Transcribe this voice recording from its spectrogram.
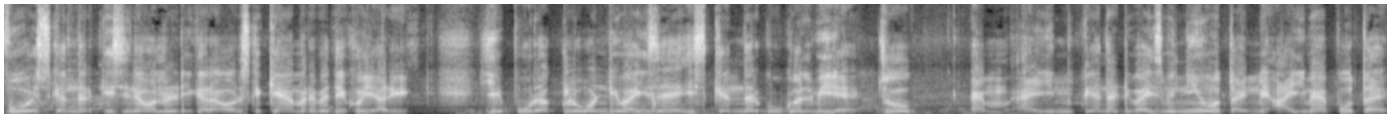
वो इसके अंदर किसी ने ऑलरेडी करा। और इसके कैमरे पे देखो यार, ये पूरा क्लोन डिवाइस है। इसके अंदर गूगल भी है, जो एम इनके अंदर डिवाइस में नहीं होता, इनमें आई मैप होता है।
